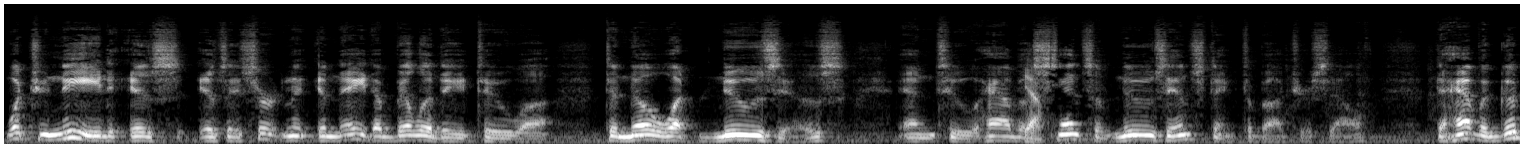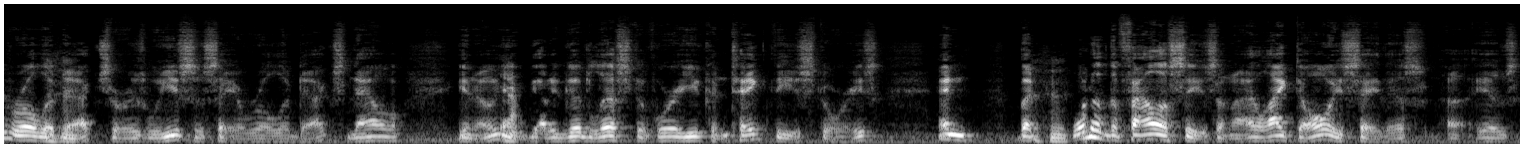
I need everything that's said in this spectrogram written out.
what you need is is a certain innate ability to uh, to know what news is and to have a yeah. sense of news instinct about yourself. To have a good Rolodex, mm-hmm. or as we used to say, a Rolodex. Now, you know, yeah. you've got a good list of where you can take these stories. And but mm-hmm. one of the fallacies, and I like to always say this, uh, is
